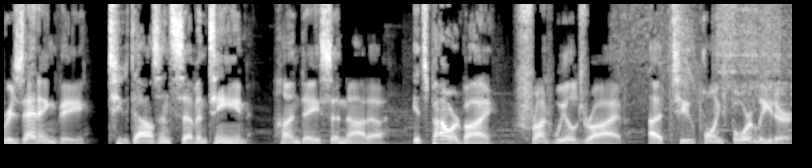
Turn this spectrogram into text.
Presenting the 2017 Hyundai Sonata. It's powered by front-wheel drive, a 2.4-liter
